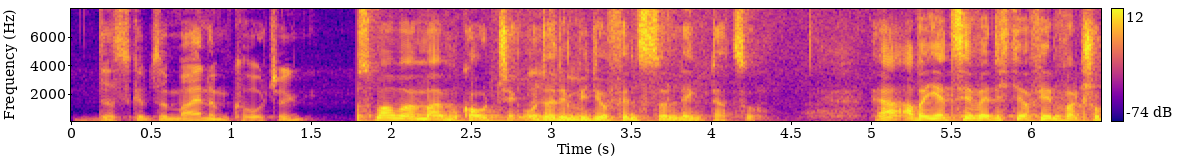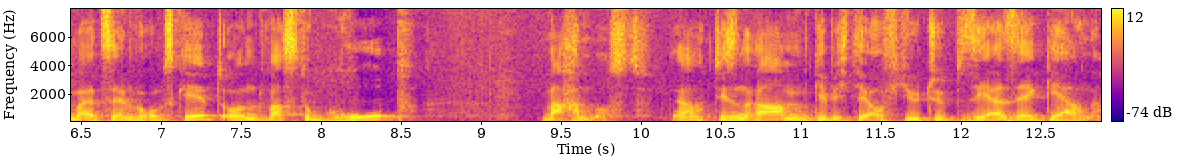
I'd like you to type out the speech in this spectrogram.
Das gibt es in meinem Coaching. Das machen wir in meinem Coaching. Let's Unter dem go. Video findest du einen Link dazu. Ja, aber jetzt hier werde ich dir auf jeden Fall schon mal erzählen, worum es geht und was du grob machen musst. Ja, diesen Rahmen gebe ich dir auf YouTube sehr, sehr gerne.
